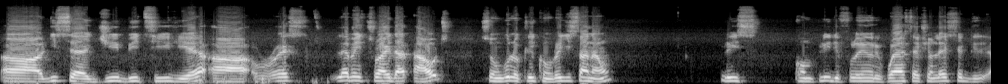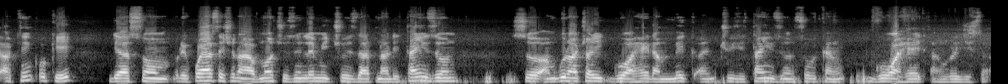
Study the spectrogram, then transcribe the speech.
uh this uh, gbt here. Uh rest let me try that out. So i'm going to click on register now. Please complete the following required section. Let's check the i think okay there are some required section i have not chosen. Let me choose that now the time zone. So i'm going to actually go ahead and make and choose the time zone so we can go ahead and register.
